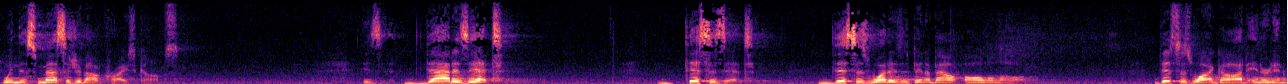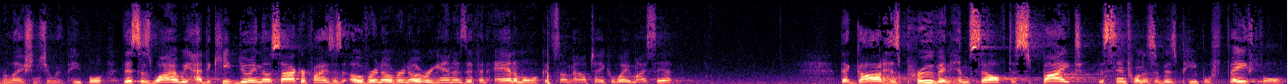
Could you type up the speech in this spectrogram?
when this message about Christ comes? Is that is it. This is it. This is what it has been about all along. This is why God entered into relationship with people. This is why we had to keep doing those sacrifices over and over and over again as if an animal could somehow take away my sin. That God has proven himself, despite the sinfulness of his people, faithful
